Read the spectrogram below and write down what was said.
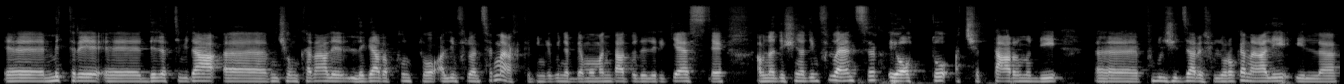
eh, mettere eh, delle attività, eh, c'è un canale legato appunto all'influencer marketing, quindi abbiamo mandato delle richieste a una decina di influencer e otto accettarono di eh, pubblicizzare sui loro canali il,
